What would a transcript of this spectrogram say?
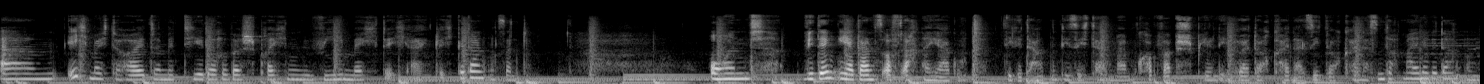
Ähm, ich möchte heute mit dir darüber sprechen, wie mächtig eigentlich Gedanken sind. Und wir denken ja ganz oft, ach na ja, gut, die Gedanken, die sich da in meinem Kopf abspielen, die hört doch keiner, sieht doch keiner, das sind doch meine Gedanken.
